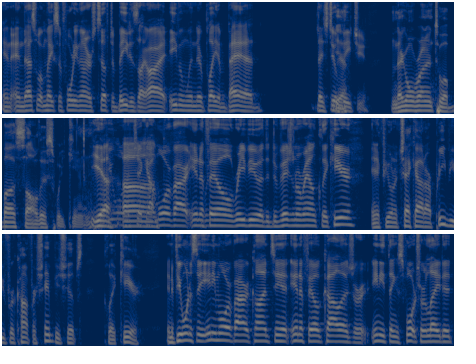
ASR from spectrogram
And and that's what makes the 49ers tough to beat is like, all right, even when they're playing bad, they still Yeah. beat you. And they're gonna run into a buzzsaw this weekend Yeah. Um, If you want to check out more of our NFL review of the divisional round, click here. and if you want to check out our preview for conference championships click here And if you want to see any more of our content, NFL, college, or anything sports related,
